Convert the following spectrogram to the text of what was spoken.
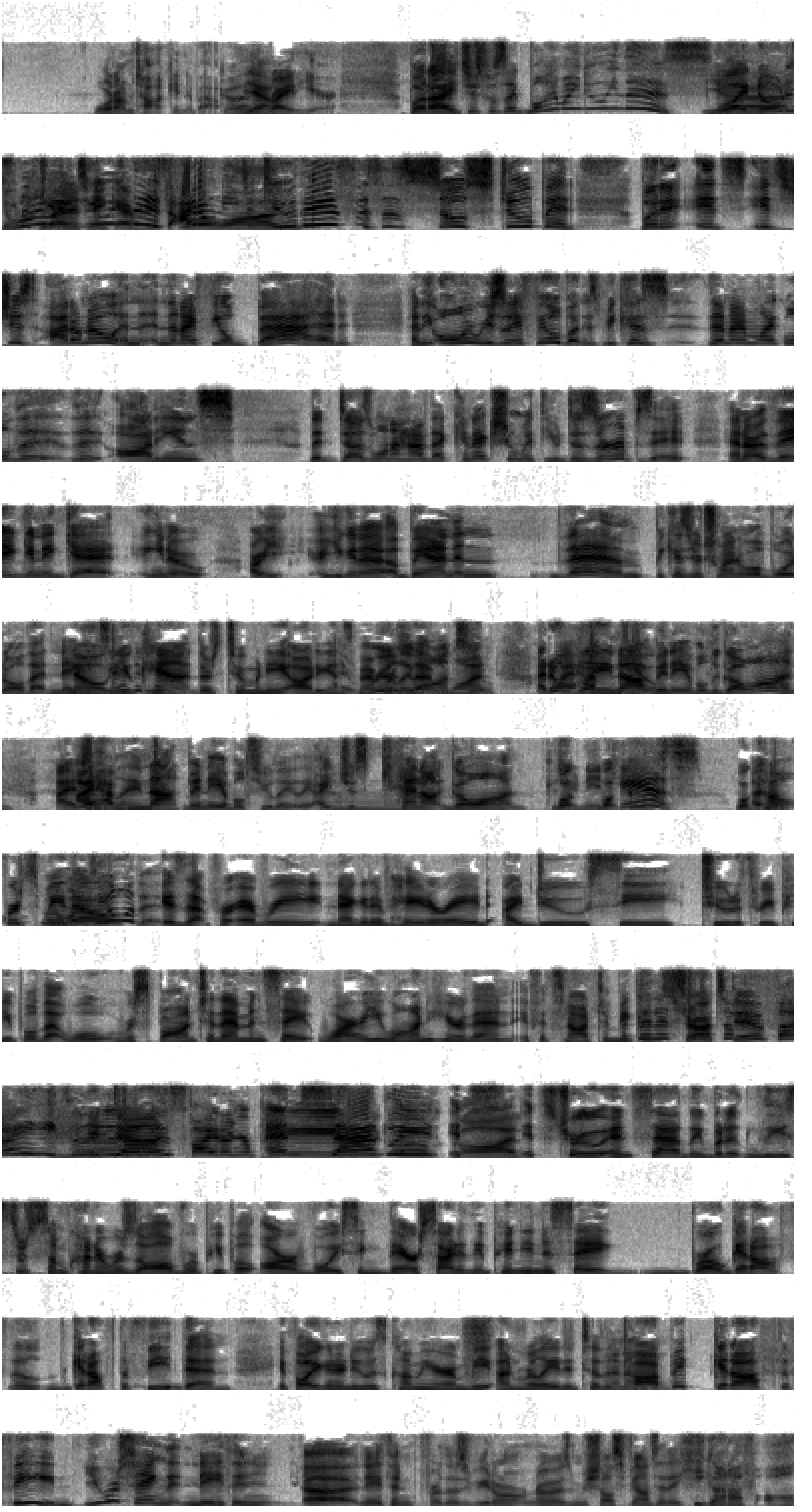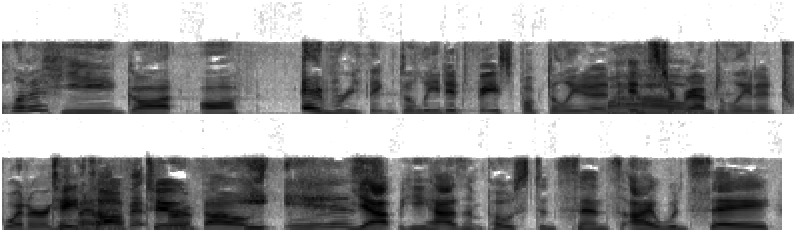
what I'm talking about. Good. Yeah. Right here. But I just was like, why am I doing this? Yeah, Well, I noticed you Why am I can't doing take every this? I don't flow need to do this. This is so stupid. But it, it's it's just I don't know. And and then I feel bad. And the only reason I feel bad is because then I'm like, well, the the audience, that does want to have that connection with you deserves it? And are they going to get, you know, are you are you going to abandon them because you're trying to avoid all that negativity? No, you can't. There's too many audience I members really that want, want. to. I don't I blame have not you. been able to go on. I don't have not you. been able to lately. I just cannot go on. what, you need what can't. What comforts me though deal with it. is that for every negative haterade, I do see two to three people that will respond to them and say, "Why are you on here then? If it's not to be But then it starts a constructive." fight. Then It it's a does. fight on your page. And I'm like, sadly, oh, it's it's true. And sadly, but at least there's some kind of resolve where people are voicing their side of the opinion to say, "Bro, get off the get off the feed then. If all you're gonna do is come here and be unrelated to the topic, get off the feed." You were saying that Nathan, uh, Nathan, for those of you who don't know, is Michelle's fiance. That he got off all of it. He got off everything. Deleted Facebook, deleted Wow. Instagram, deleted Twitter. Tate's off too. For about He is. Yep, he hasn't posted since I would say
